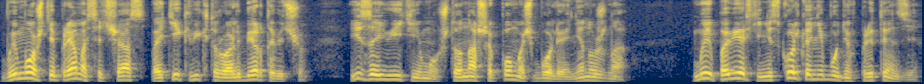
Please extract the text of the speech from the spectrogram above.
Вы можете прямо сейчас пойти к Виктору Альбертовичу и заявить ему, что наша помощь более не нужна. Мы, поверьте, нисколько не будем в претензии.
